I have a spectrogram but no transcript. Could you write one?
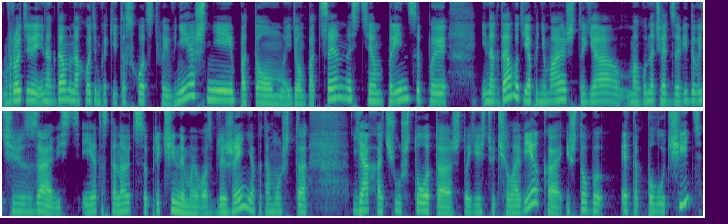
вроде иногда мы находим какие-то сходства и внешние, потом идем по ценностям, принципы. Иногда вот я понимаю, что я могу начать завидовать через зависть, и это становится причиной моего сближения, потому что я хочу что-то, что есть у человека, и чтобы это получить,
